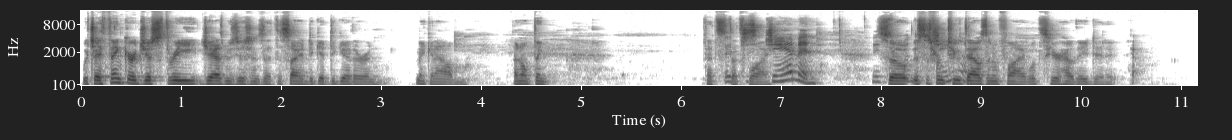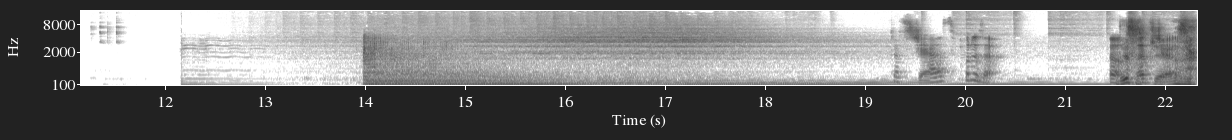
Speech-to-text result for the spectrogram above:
which I think are just three jazz musicians that decided to get together and make an album. I don't think that's that's why. jamming. So this is from jam. 2005. Let's hear how they did it. That's jazz. What is that? Oh, this is that's jazz.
